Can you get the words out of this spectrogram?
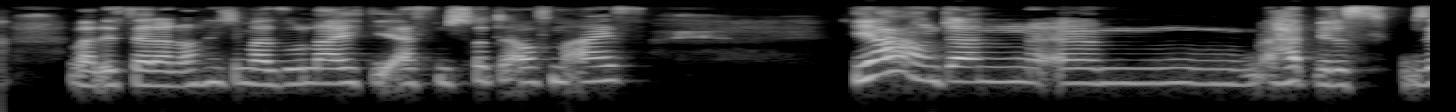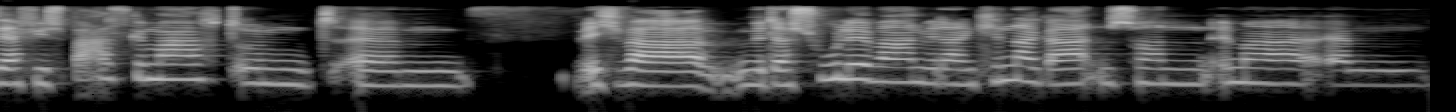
weil es ja dann auch nicht immer so leicht, die ersten Schritte auf dem Eis. Ja, und dann ähm, hat mir das sehr viel Spaß gemacht und ähm, ich war mit der Schule, waren wir dann im Kindergarten schon immer ähm,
